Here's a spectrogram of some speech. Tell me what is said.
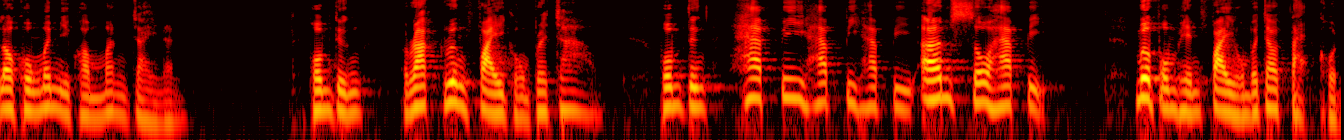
เราคงไม่มีความมั่นใจนั้น ผมถึงรักเรื่องไฟของพระเจ้า ผมถึง happy happy happy I'm so happy เมื่อผมเห็นไฟของพระเจ้าแตะคน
